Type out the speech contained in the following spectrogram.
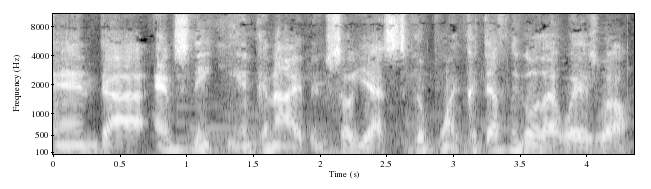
and uh, and sneaky and conniving. So yes, good point. Could definitely go that way as well.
